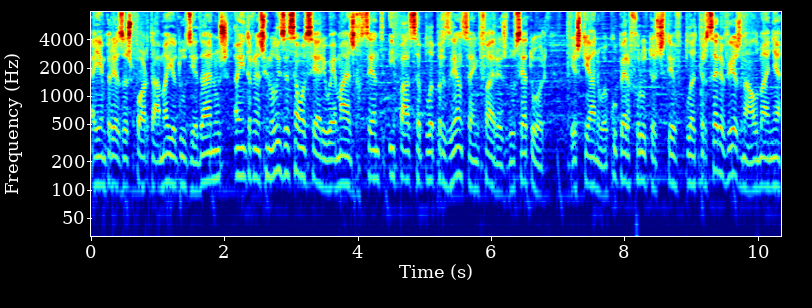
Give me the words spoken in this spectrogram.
A empresa exporta há meia dúzia de anos, a internacionalização a sério é mais recente e passa pela presença em feiras do setor. Este ano, a Cooper Frutas esteve pela terceira vez na Alemanha,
